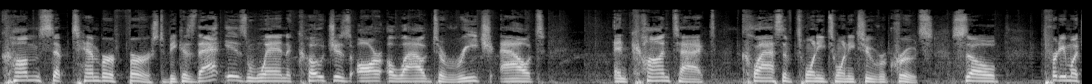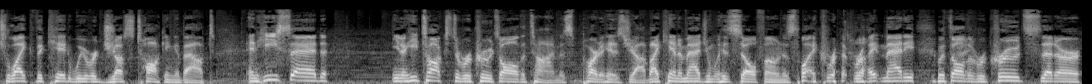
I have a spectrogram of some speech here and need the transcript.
come September 1st because that is when coaches are allowed to reach out and contact class of 2022 recruits. So, pretty much like the kid we were just talking about. And he said you know, he talks to recruits all the time as part of his job. I can't imagine what his cell phone is like, right, right Maddie? With all the recruits that are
